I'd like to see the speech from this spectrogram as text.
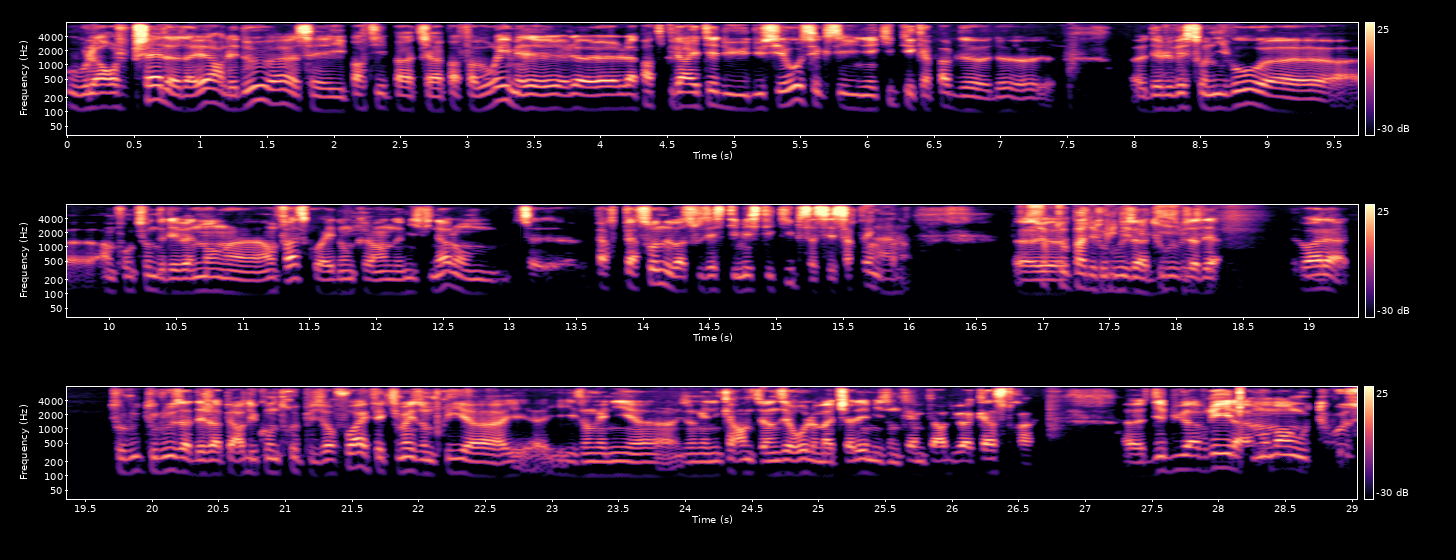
ou La Rochelle, d'ailleurs, les deux, hein, ils ne partiraient pas favoris. Mais la particularité du, du CO, c'est que c'est une équipe qui est capable de, de d'élever son niveau euh, en fonction de l'événement euh, en face quoi. Et donc en demi-finale on, personne ne va sous-estimer cette équipe ça c'est certain ah, euh, surtout pas depuis Toulouse, Toulouse a, voilà Toulouse, a déjà perdu contre eux plusieurs fois effectivement ils ont pris ils ont gagné ils ont gagné 41-0 le match aller mais ils ont quand même perdu à Castres euh, début avril, à un moment où Toulouse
